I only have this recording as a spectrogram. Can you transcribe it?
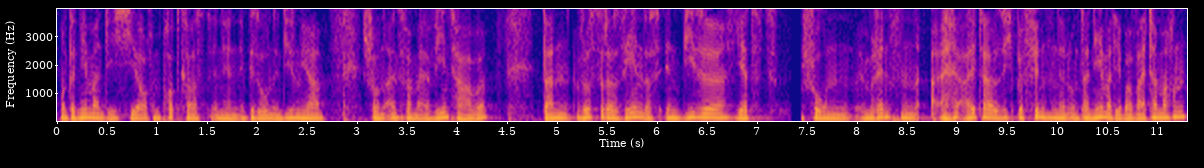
Unternehmern, die ich hier auch im Podcast in den Episoden in diesem Jahr schon ein, zwei Mal erwähnt habe, dann wirst du da sehen, dass in diese jetzt schon im Rentenalter sich befindenden Unternehmer, die aber weitermachen,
